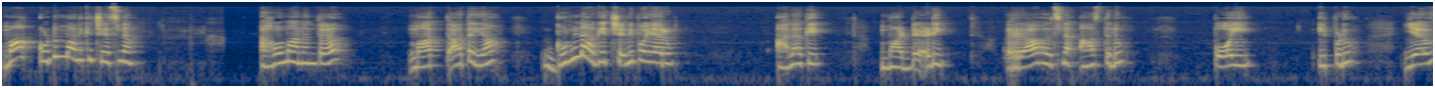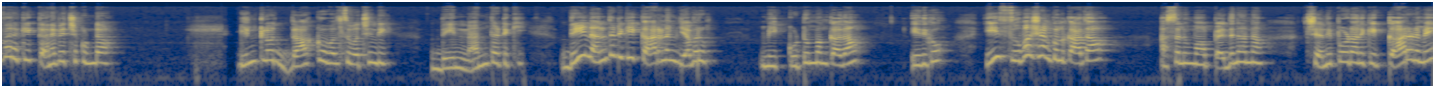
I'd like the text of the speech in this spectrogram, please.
మా కుటుంబానికి చేసిన అవమానంతో మా తాతయ్య గుండాగి చనిపోయారు. అలాగే మా డాడీ రావాల్సిన ఆస్తులు పోయి ఇప్పుడు ఎవ్వరికి కనిపించకుండా ఇంట్లో దాక్కోవలసి వచ్చింది. దీన్నంతటికి దీనంతటికి కారణం ఎవరు? మీ కుటుంబం కాదా? ఇదిగో ఈ శుభశంకులు కాదా? అసలు మా పెదనాన్న చనిపోవడానికి కారణమే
